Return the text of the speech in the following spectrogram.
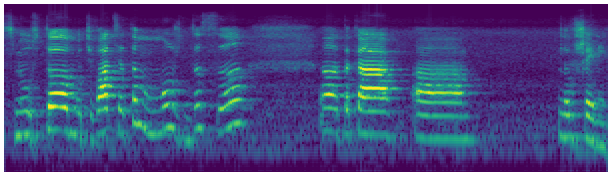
смелостта, мотивацията може да са а, така а, нарушени.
